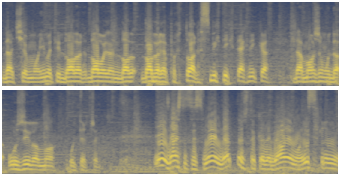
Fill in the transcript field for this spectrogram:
da ćemo imati dobar, dovoljan dobar, dobar repertoar svih tih tehnika da možemo da uživamo u trčanju. I zašto se smijem? Zato što kada govorimo iskreni,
